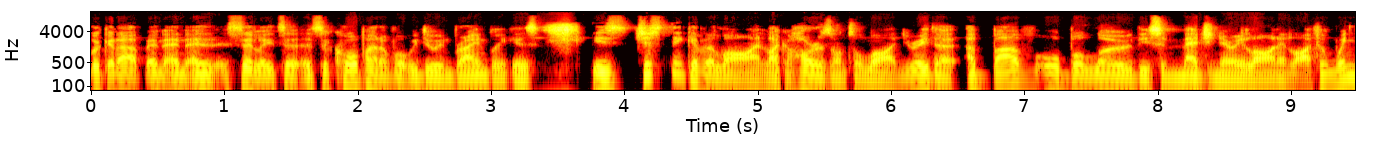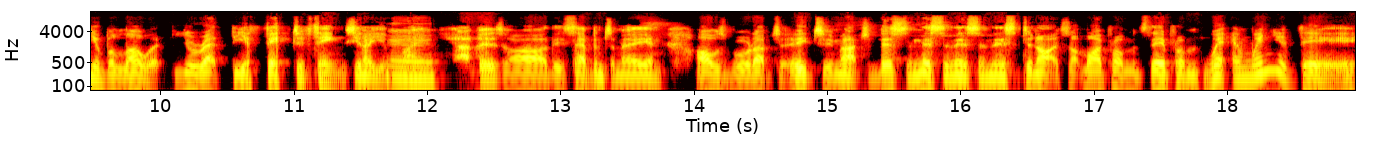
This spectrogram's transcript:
look it up, and, and and certainly it's a it's a core part of what we do in Brain Blinkers. Is just think of a line like a horizontal line line. You're either above or below this imaginary line in life. And when you're below it, you're at the effect of things. You know, you're mm. blaming others. Oh, this happened to me, and I was brought up to eat too much, and this and this and this and this. Tonight, it's not my problem, it's their problem. When, and when you're there,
